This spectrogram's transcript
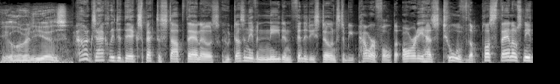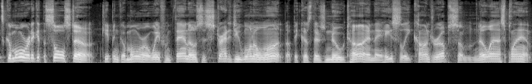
He already is. How exactly did they expect to stop Thanos, who doesn't even need Infinity Stones to be powerful, but already has two of them? Plus, Thanos needs Gamora to get the Soul Stone. Keeping Gamora away from Thanos is strategy 101, but because there's no time, they hastily conjure up some no ass plan.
